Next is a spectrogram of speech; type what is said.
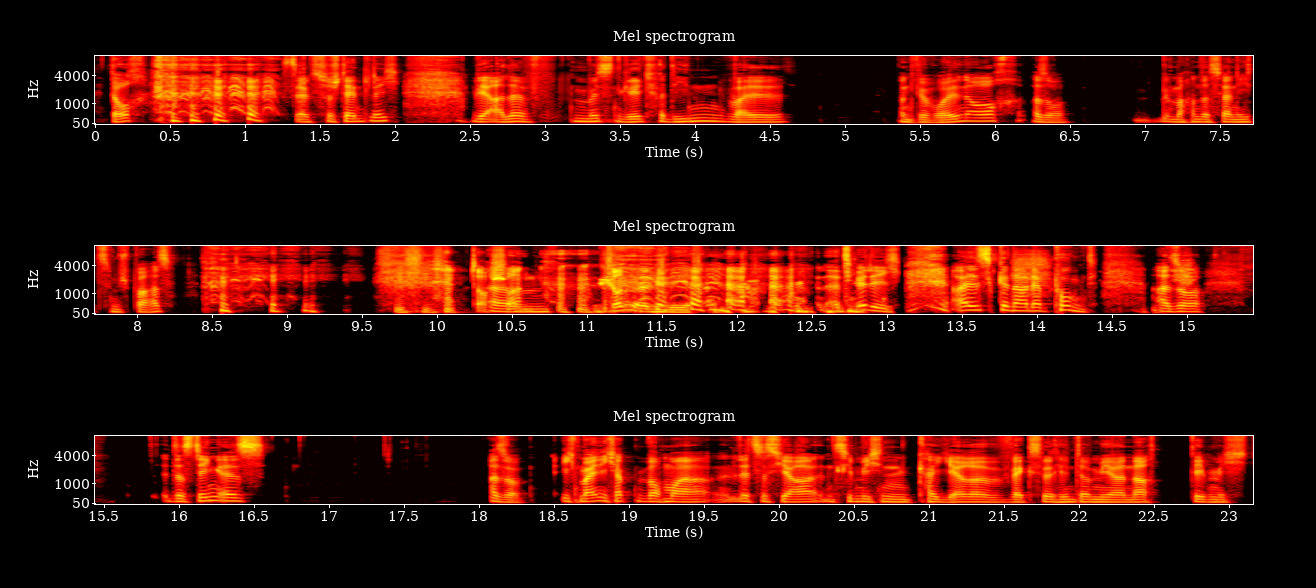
doch, selbstverständlich. Wir alle müssen Geld verdienen, weil, und wir wollen auch, also, wir machen das ja nicht zum Spaß. doch schon. Ähm, schon irgendwie. natürlich. Aber das ist genau der Punkt. Also, das Ding ist, also, ich meine, ich habe noch mal letztes Jahr einen ziemlichen Karrierewechsel hinter mir, nachdem ich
